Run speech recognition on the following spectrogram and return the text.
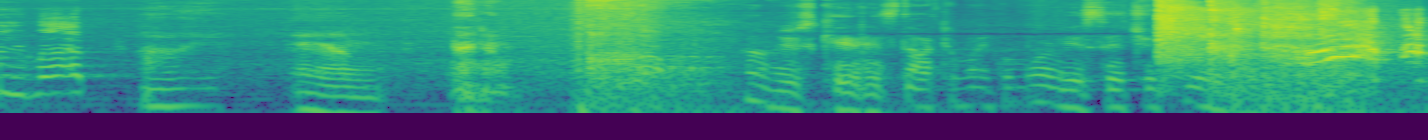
Man? I am Venom. I'm just kidding. It's Dr. Michael Morbius at your service.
